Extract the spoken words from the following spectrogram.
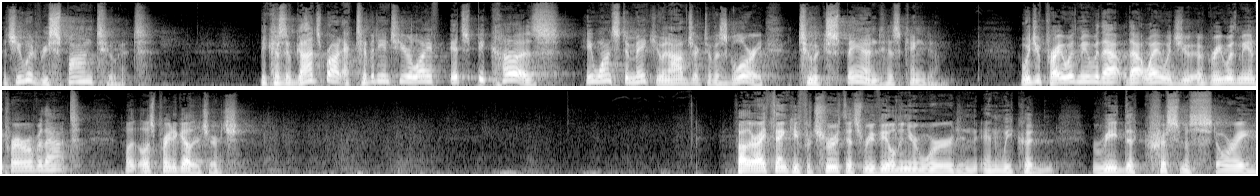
that you would respond to it. Because if God's brought activity into your life, it's because He wants to make you an object of His glory to expand His kingdom. Would you pray with me with that, that way? Would you agree with me in prayer over that? Let, let's pray together, church. Father, I thank you for truth that's revealed in your word, and, and we could read the Christmas story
